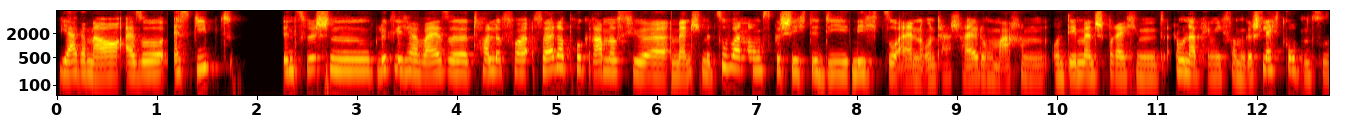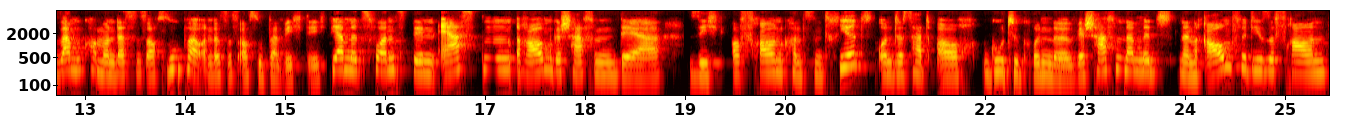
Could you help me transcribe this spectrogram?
Ja, genau. Also es gibt inzwischen glücklicherweise tolle Förderprogramme für Menschen mit Zuwanderungsgeschichte, die nicht so eine Unterscheidung machen und dementsprechend unabhängig vom Geschlechtgruppen zusammenkommen. Und das ist auch super und das ist auch super wichtig. Wir haben mit Swans den ersten Raum geschaffen, der sich auf Frauen konzentriert und das hat auch gute Gründe. Wir schaffen damit einen Raum für diese Frauen,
